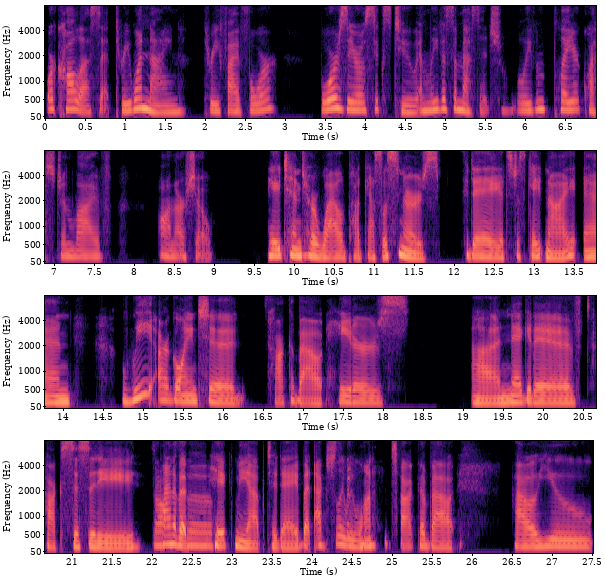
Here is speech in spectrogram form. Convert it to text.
or call us at 319 354 4062 and leave us a message. We'll even play your question live on our show. Hey, Tend Her Wild podcast listeners. Today it's just Kate and I, and we are going to talk about haters, uh, negative toxicity, kind of a pick me up today. But actually, we want to talk about how you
